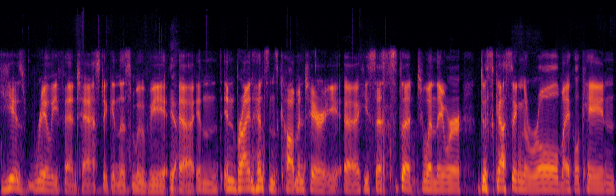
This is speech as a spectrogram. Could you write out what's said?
He is really fantastic in this movie. Uh, in in Brian Henson's commentary, uh, he says that when they were discussing the role, Michael Caine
